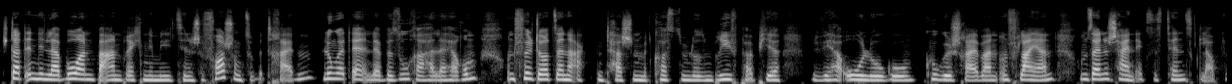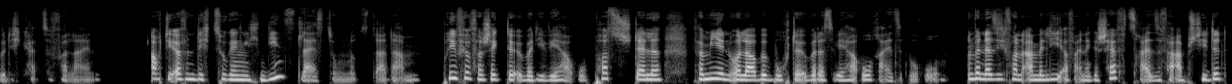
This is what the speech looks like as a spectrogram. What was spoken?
Statt in den Laboren bahnbrechende medizinische Forschung zu betreiben, lungert er in der Besucherhalle herum und füllt dort seine Aktentaschen mit kostenlosem Briefpapier, mit WHO-Logo, Kugelschreibern und Flyern, um seine Scheinexistenz Glaubwürdigkeit zu verleihen. Auch die öffentlich zugänglichen Dienstleistungen nutzt Adam. Briefe verschickt er über die WHO-Poststelle, Familienurlaube bucht er über das WHO-Reisebüro. Und wenn er sich von Amelie auf eine Geschäftsreise verabschiedet,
